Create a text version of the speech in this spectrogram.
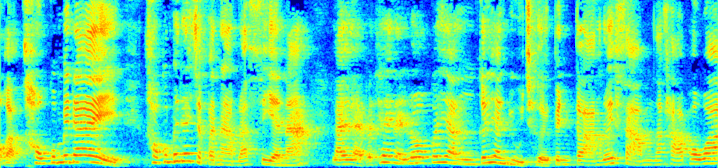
กอะเขาก็ไม่ได้เขาก็ไม่ได้จะประนามรัสเซียนะหลาย ๆ ประเทศในโลกก็ยังก็ยังอยู่เฉยเป็นกลางด้วยซ้ำนะคะ เพราะว่า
